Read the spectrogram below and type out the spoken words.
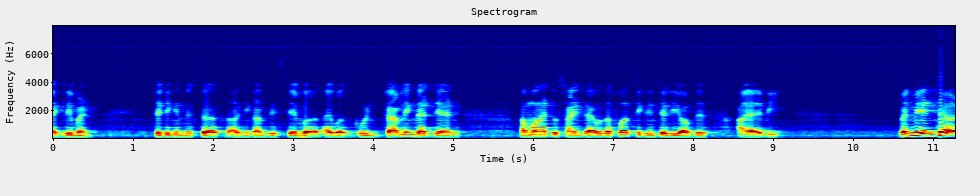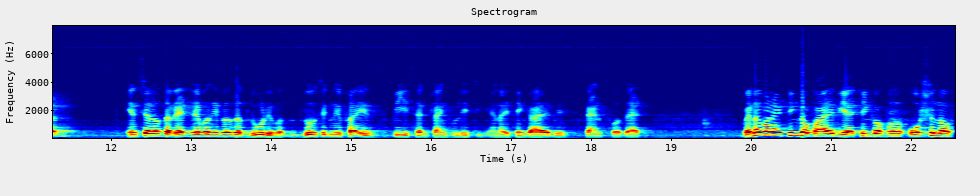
agreement sitting in Mr. Rajnikant's chamber. I was going traveling that day and someone had to sign. I was the first signatory of this IIB. When we entered, instead of the red ribbon, it was the blue ribbon. Blue signifies peace and tranquility, and I think IIB stands for that. Whenever I think of IIB, I think of an ocean of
